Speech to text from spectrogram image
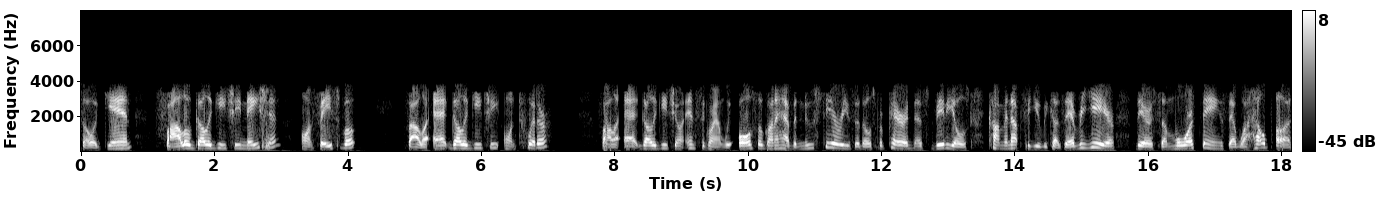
So again, follow Gullah Geechee Nation on Facebook. Follow at Gullah Geechee on Twitter. Follow at Gullah Geechee on Instagram. We're also going to have a new series of those preparedness videos coming up for you because every year there are some more things that will help us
